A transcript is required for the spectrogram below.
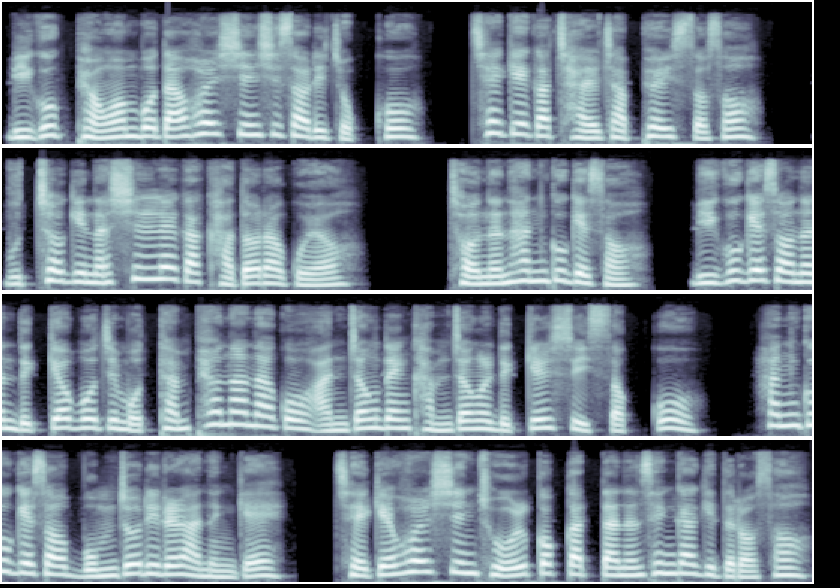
미국 병원보다 훨씬 시설이 좋고 체계가 잘 잡혀 있어서 무척이나 신뢰가 가더라고요. 저는 한국에서 미국에서는 느껴보지 못한 편안하고 안정된 감정을 느낄 수 있었고 한국에서 몸조리를 하는 게 제게 훨씬 좋을 것 같다는 생각이 들어서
